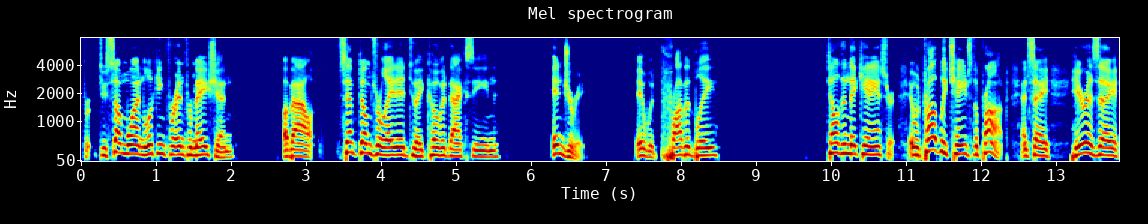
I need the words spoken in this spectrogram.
for, to someone looking for information about symptoms related to a covid vaccine injury, it would probably tell them they can't answer it. It would probably change the prompt and say, here is a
